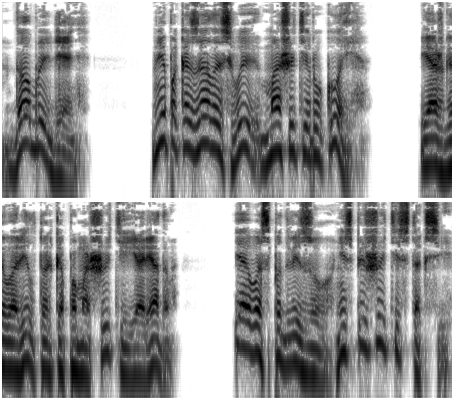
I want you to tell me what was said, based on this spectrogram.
добрый день. Мне показалось, вы машете рукой. Я ж говорил, только помашите, я рядом. Я вас подвезу, не спешите с такси.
